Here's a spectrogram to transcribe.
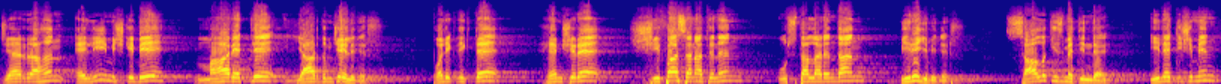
cerrahın eliymiş gibi maharetli yardımcı elidir. Poliklinikte hemşire şifa sanatının ustalarından biri gibidir. Sağlık hizmetinde iletişimin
